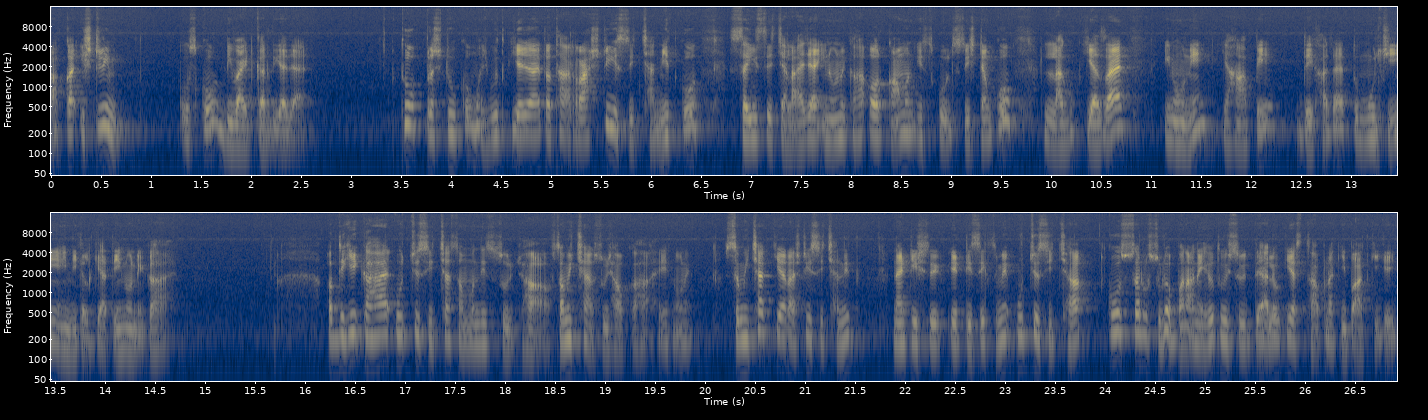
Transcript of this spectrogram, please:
आपका स्ट्रीम उसको डिवाइड कर दिया जाए। तो प्लस टू को मज़बूत किया जाए तथा राष्ट्रीय शिक्षा नीति को सही से चलाया जाए, इन्होंने कहा। और कॉमन स्कूल सिस्टम को लागू किया जाए, इन्होंने यहाँ पे देखा जाए तो मूल चीज़ यही निकल के आती, इन्होंने कहा है। अब देखिए, कहा है, उच्च शिक्षा संबंधित सुझाव, समीक्षा सुझाव कहा है इन्होंने। समीक्षा किया राष्ट्रीय शिक्षा नीति 1986 में उच्च शिक्षा को सर्वसुलभ बनाने हेतु विश्वविद्यालयों की स्थापना की बात की गई।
